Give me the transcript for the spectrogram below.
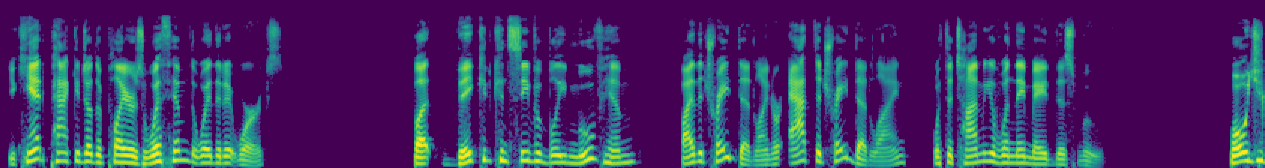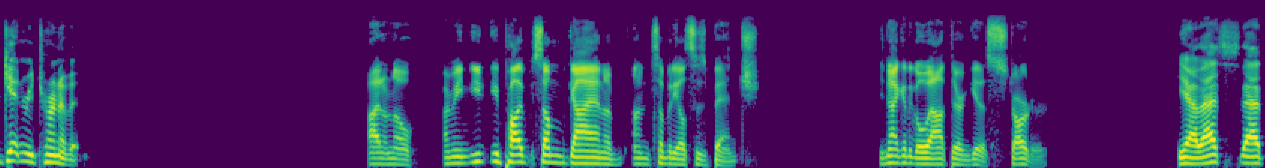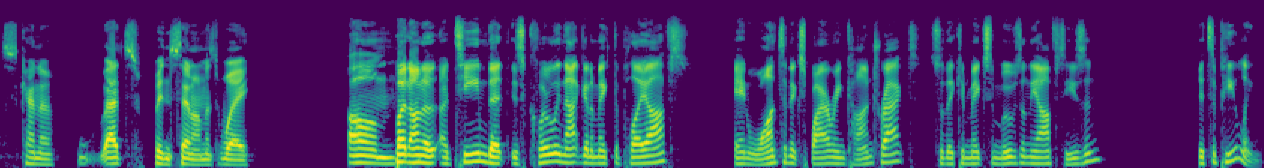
You can't package other players with him the way that it works, but they could conceivably move him by the trade deadline or at the trade deadline with the timing of when they made this move. What would you get in return of it? I don't know. I mean, you you probably some guy on a on somebody else's bench. You're not going to go out there and get a starter. Yeah, that's that's kind of that's been sent on its way. Um, But on a, a team that is clearly not going to make the playoffs and wants an expiring contract so they can make some moves in the offseason, it's appealing.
